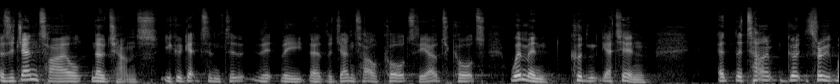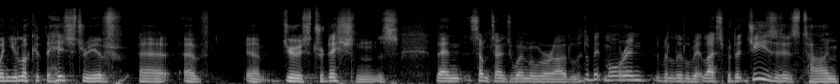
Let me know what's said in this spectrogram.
As a Gentile, no chance. You could get into the, the, uh, the Gentile courts, the outer courts. Women couldn't get in. At the time, go through when you look at the history of, uh, of uh, Jewish traditions, then sometimes women were allowed a little bit more in, a little bit less. But at Jesus' time,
